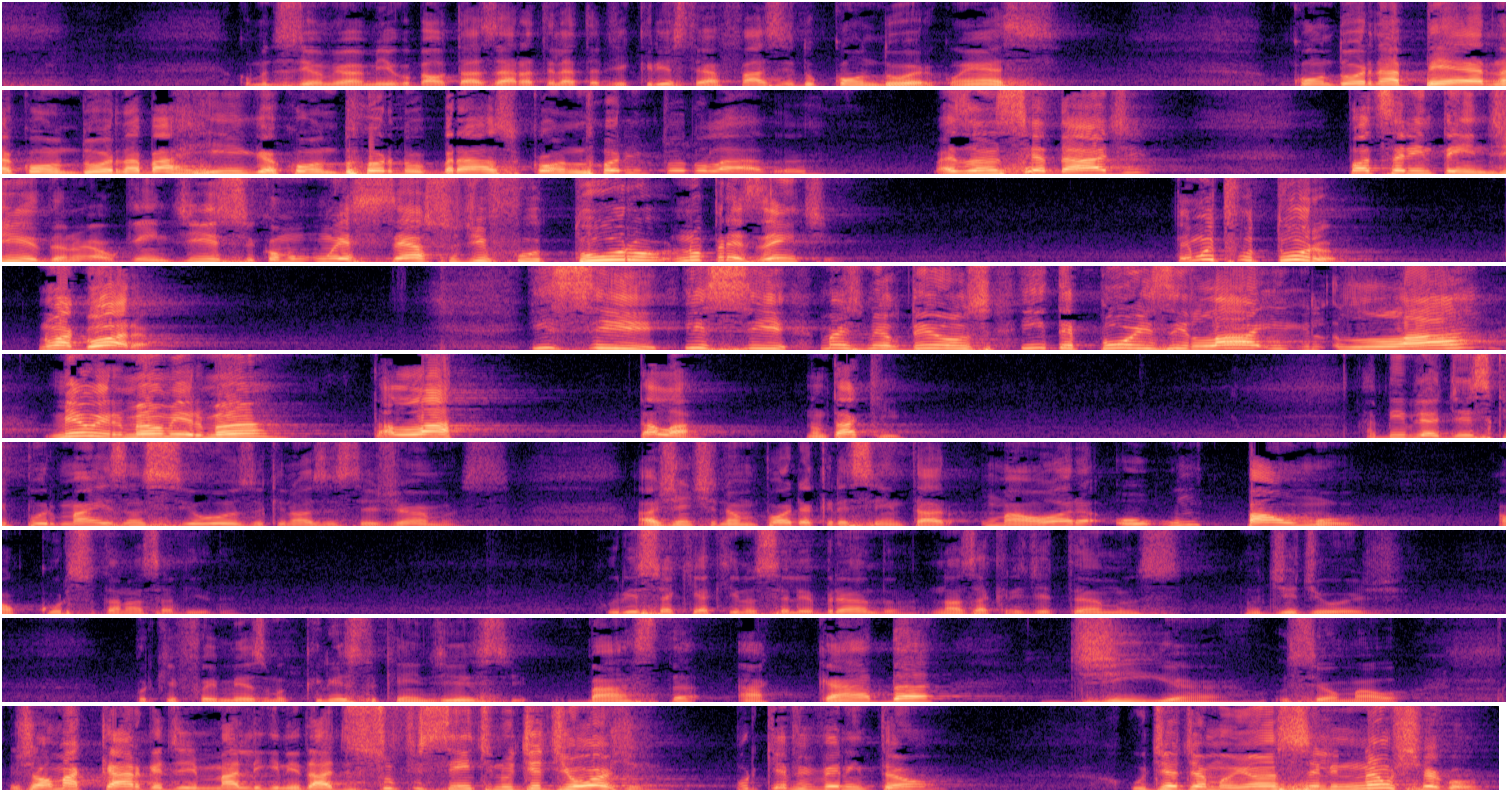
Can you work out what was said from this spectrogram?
Como dizia o meu amigo Baltazar, atleta de Cristo, é a fase do condor, conhece? Com dor na perna, com dor na barriga, com dor no braço, com dor em todo lado. Mas a ansiedade pode ser entendida, não é? alguém disse, como um excesso de futuro no presente. Tem muito futuro no agora. E se, e se, mas meu Deus, e depois, e lá, e lá, meu irmão, minha irmã, está lá, está lá, não está aqui. A Bíblia diz que por mais ansioso que nós estejamos, a gente não pode acrescentar uma hora ou um palmo ao curso da nossa vida. Por isso é que aqui no Celebrando, nós acreditamos no dia de hoje. Porque foi mesmo Cristo quem disse: basta a cada dia o seu mal. Já uma carga de malignidade suficiente no dia de hoje. Por que viver então o dia de amanhã se ele não chegou?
